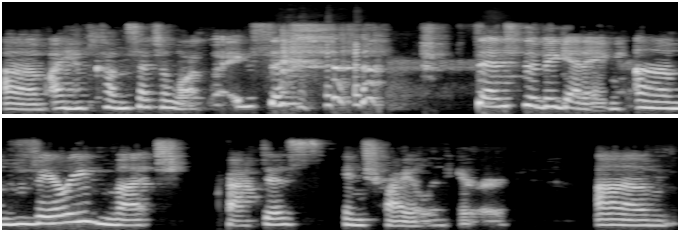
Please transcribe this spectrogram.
um, I have come such a long way. since the beginning. Um, very much practice and trial and error. Um,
